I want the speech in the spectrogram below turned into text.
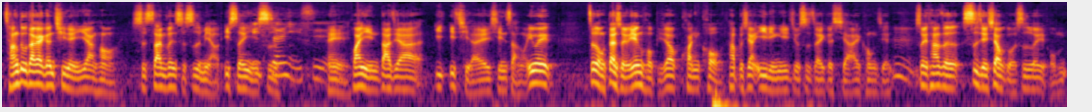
长度大概跟去年一样哈，十三分十四秒，一生一世，一生一世，哎，欢迎大家一一起来欣赏哦，因为这种淡水烟火比较宽阔，它不像一零一就是在一个狭隘空间，嗯，所以它的视觉效果是为我们。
